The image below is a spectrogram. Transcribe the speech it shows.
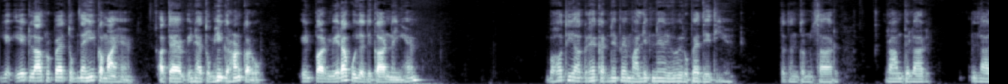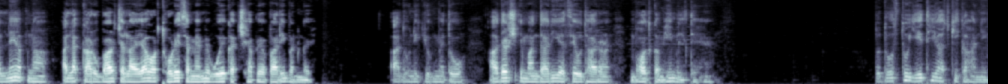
ये एक लाख रुपए तुमने ही कमाए हैं, अतएव इन्हें तुम ही ग्रहण करो। इन पर मेरा कोई अधिकार नहीं है। बहुत ही आग्रह करने पर मालिक ने रुपए दे दिए। तदंतनुसार राम दुलाल, लाल ने अपना अलग कारोबार चलाया और थोड़े समय में वो एक अच्छा व्यापारी बन गए। आधुनिक युग में तो आदर्श, ईमानदारी ऐसे उदाहरण बहुत कम ही मिलते हैं। तो दोस्तों, ये थी आज की कहानी।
